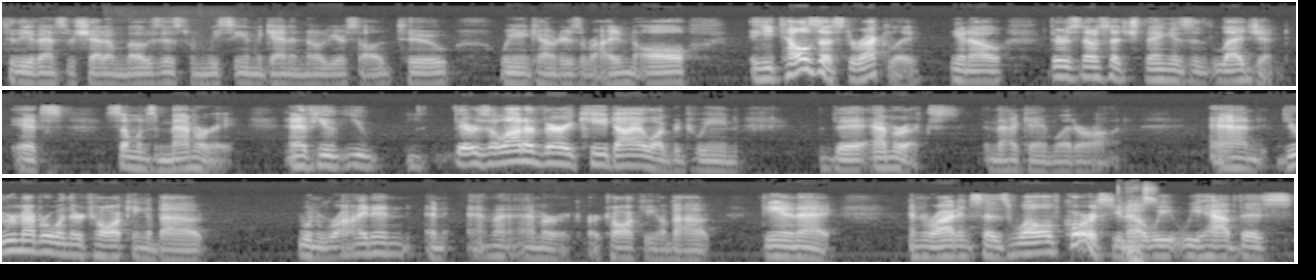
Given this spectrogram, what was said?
to the events of Shadow Moses. When we see him again in Metal Gear Solid 2, we encounter his ride and all. He tells us directly, you know, there's no such thing as a legend. It's someone's memory. And if you, you there's a lot of very key dialogue between the Emmerichs in that game later on. And do you remember when they're talking about when Raiden and Emma Emmerich are talking about DNA, and Raiden says, "Well, of course, you know, Yes. we we have this,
